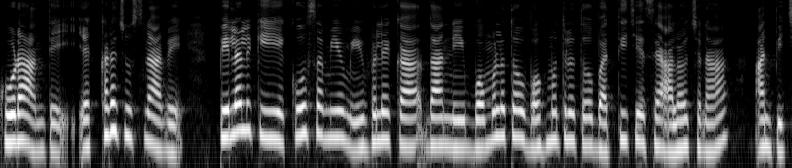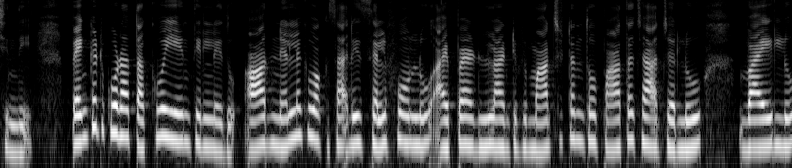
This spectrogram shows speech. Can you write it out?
కూడా అంతే. ఎక్కడ చూసినా అవే. పిల్లలకి ఎక్కువ సమయం ఇవ్వలేక దాన్ని బొమ్మలతో బహుమతులతో భర్తీ చేసే ఆలోచన అనిపించింది. వెంకట్ కూడా తక్కువ ఏం తినలేదు. ఆరు నెలలకు ఒకసారి సెల్ ఫోన్లు ఐప్యాడ్లు లాంటివి మార్చడంతో పాత ఛార్జర్లు వైర్లు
